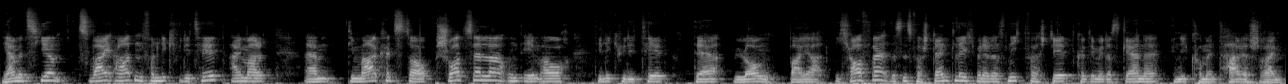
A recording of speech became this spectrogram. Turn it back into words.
Wir haben jetzt hier zwei Arten von Liquidität. Einmal ähm, die Market Stop Short Seller und eben auch die Liquidität der Long Buyer. Ich hoffe, das ist verständlich. Wenn ihr das nicht versteht, könnt ihr mir das gerne in die Kommentare schreiben.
